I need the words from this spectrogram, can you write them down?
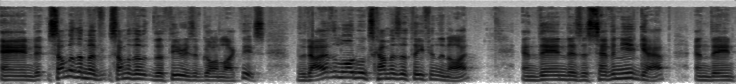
and some of them have some of the, the theories have gone like this: the day of the Lord will come as a thief in the night, and then there's a seven-year gap, and then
